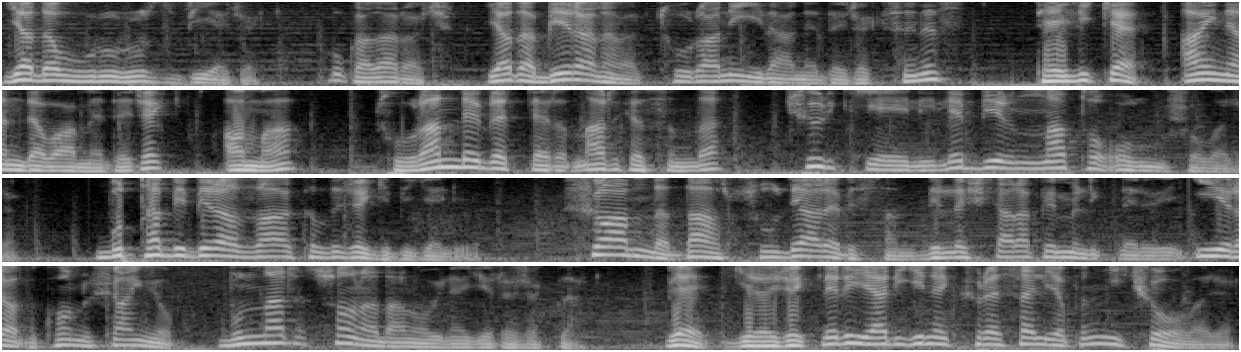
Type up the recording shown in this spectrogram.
ya da vururuz diyecek. Bu kadar açık. Ya da bir an evvel Turan'ı ilan edeceksiniz. Tehlike aynen devam edecek ama Turan devletlerin arkasında Türkiye eliyle bir NATO olmuş olacak. Bu tabi biraz daha akıllıca gibi geliyor. Şu anda daha Suudi Arabistan, Birleşik Arap Emirlikleri ve İran'ı konuşan yok. Bunlar sonradan oyuna girecekler. Ve girecekleri yer yine küresel yapının içi olacak.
